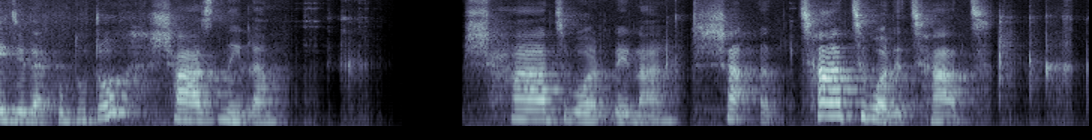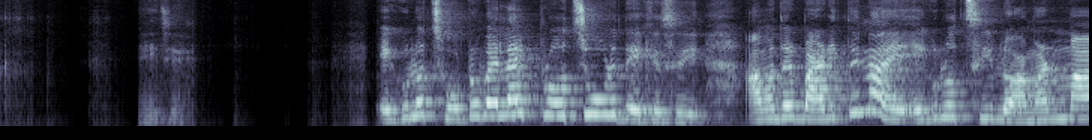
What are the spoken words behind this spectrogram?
এই যে দেখো, দুটো সাজ নিলাম। সাজ বলে না ছাঁচ বলে ছাঁচ। এই যে। এগুলো ছোটোবেলায় প্রচুর দেখেছি। আমাদের বাড়িতে না এগুলো ছিল। আমার মা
